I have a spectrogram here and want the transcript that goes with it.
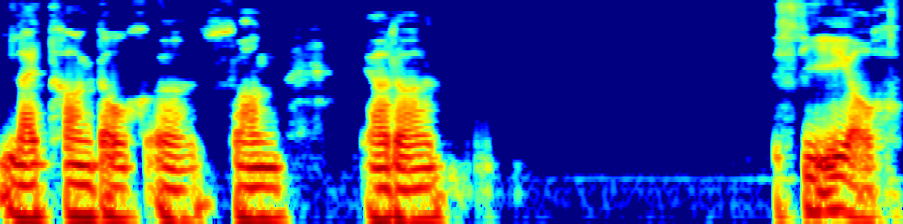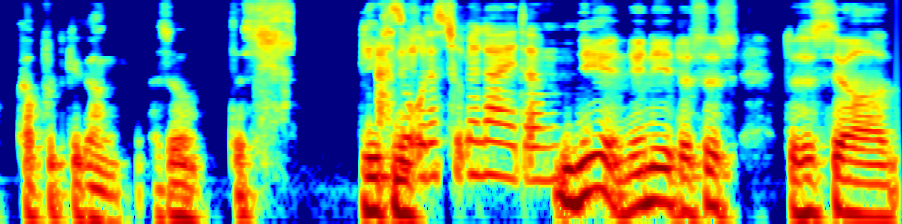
leidtragend auch äh, sagen, ja, da ist die Ehe auch kaputt gegangen. Also das blieb Ach so, nicht. oh, das tut mir leid. Ähm. Nee, nee, nee, das ist, das ist ja,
